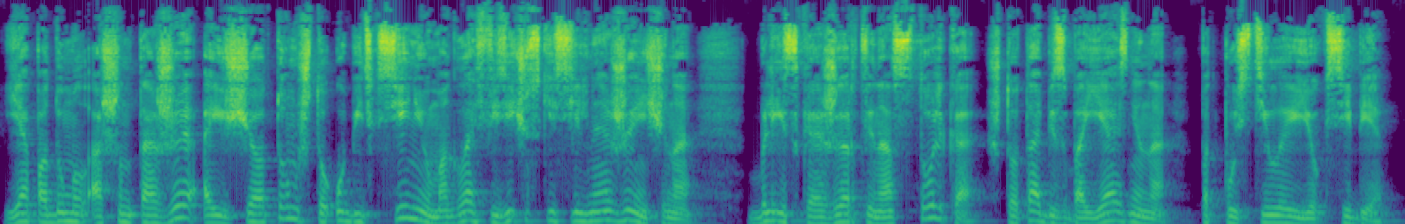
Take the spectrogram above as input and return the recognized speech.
Я подумал о шантаже, а еще о том, что убить Ксению могла физически сильная женщина, близкая жертве настолько, что та безбоязненно подпустила ее к себе.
